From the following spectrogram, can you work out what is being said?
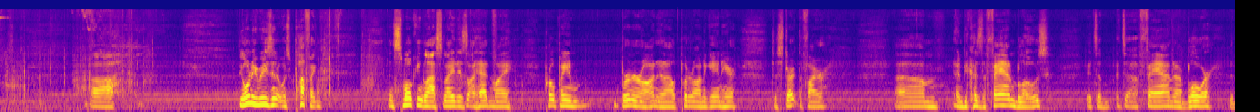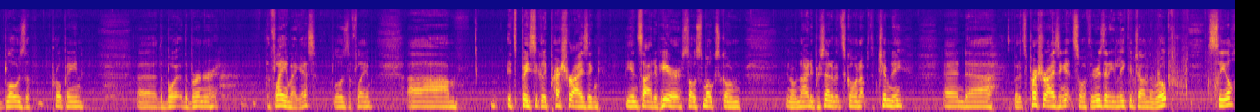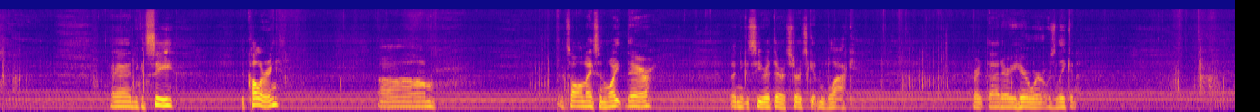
Uh, the only reason it was puffing and smoking last night is I had my propane burner on and I'll put it on again here to start the fire. Um, and because the fan blows, it's a, it's a fan and a blower that blows the propane uh, the the burner, the flame, I guess, blows the flame. Um, it's basically pressurizing the inside of here, so smoke's going, you know, 90% of it's going up the chimney, and uh, but it's pressurizing it. So if there is any leakage on the rope seal, and you can see the coloring. Um, it's all nice and white there. Then you can see right there, it starts getting black right that area here where it was leaking.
